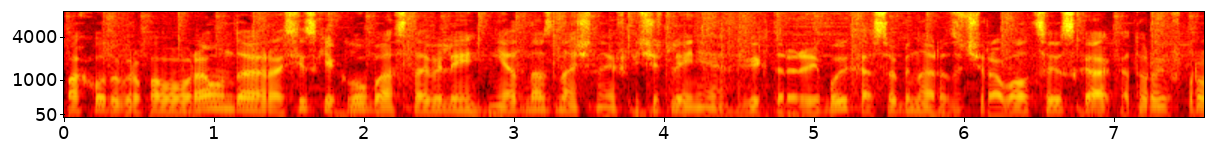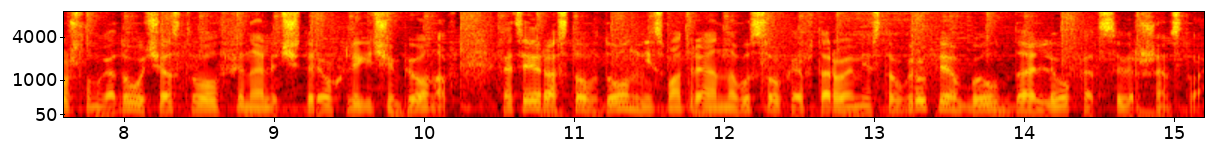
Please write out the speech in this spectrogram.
По ходу группового раунда российские клубы оставили неоднозначное впечатление. Виктор Рябых особенно разочаровал ЦСКА, который в прошлом году участвовал в финале четырех Лиги чемпионов. Хотя и Ростов-Дон, несмотря на высокое второе место в группе, был далек от совершенства.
